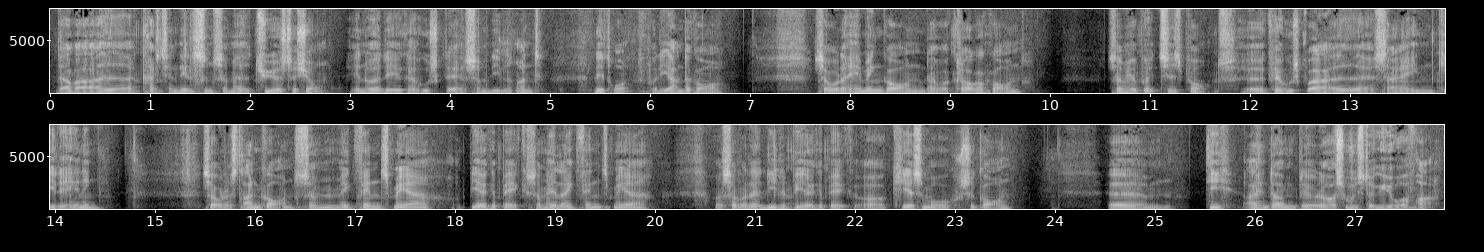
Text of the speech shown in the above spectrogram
der var ejet af Christian Nielsen, som havde tyrestation. Det er noget af det, jeg kan huske, da jeg som lille rent lidt rundt på de andre gårde. Så var der Hemminggården, der var Klokkergården, som jeg på et tidspunkt øh, kan huske var ejet af sangerinden Gitte Henning. Så var der Strandgården, som ikke findes mere, og Birkebæk, som heller ikke findes mere. Og så var der Lille Birkebæk og Kirsemosegården. Øh, de ejendomme blev der også udstykket jord fra.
